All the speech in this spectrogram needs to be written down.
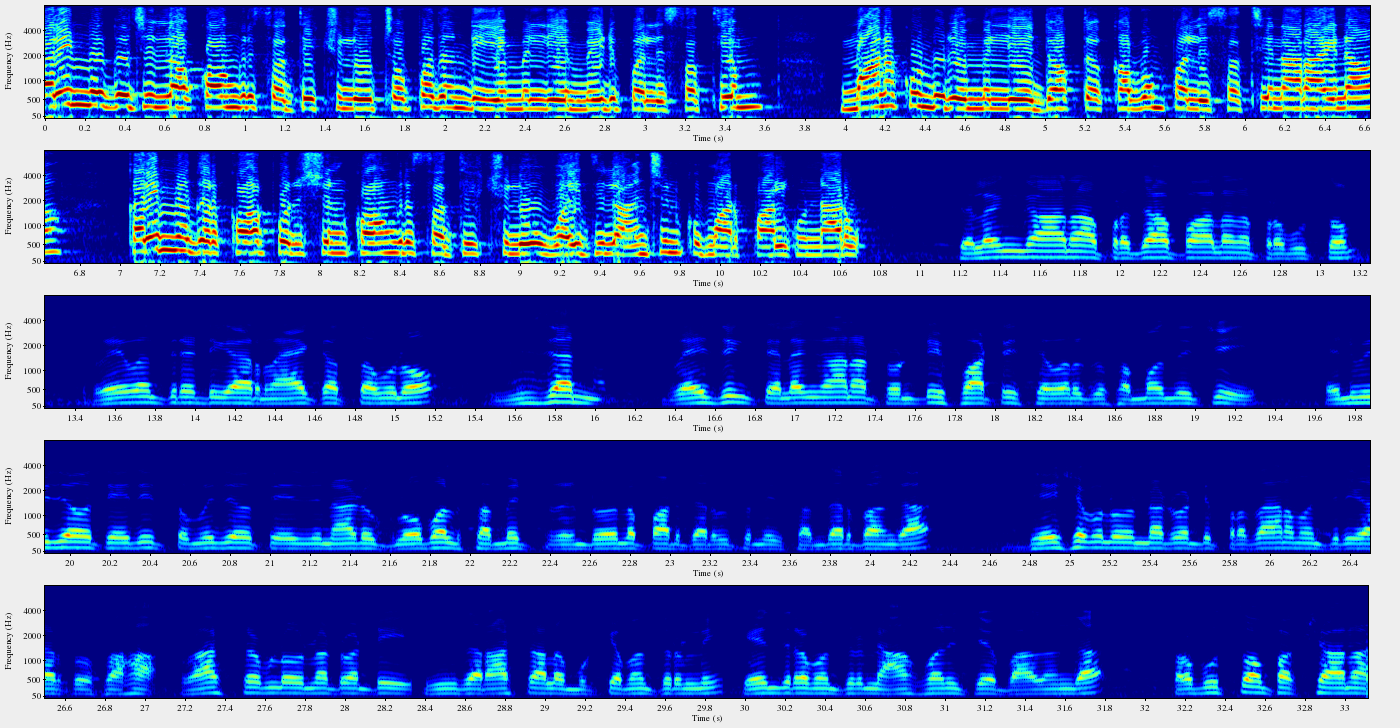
కరీంనగర్ జిల్లా కాంగ్రెస్ అధ్యక్షులు Choppadandi MLA Medipalli Sathyam Manakondur MLA doctor Kavampalli Satyanarayana Karimnagar corporation Congress అధ్యక్షులు వైద్యుల అంజన్ కుమార్ పాల్గొన్నారు. తెలంగాణ ప్రజాపాలన ప్రభుత్వం రేవంత్ రెడ్డి గారి నాయకత్వంలో vision rising Telangana twenty forty సెవెన్కు సంబంధించి ఎనిమిదవ తేదీ తొమ్మిదవ తేదీ నాడు గ్లోబల్ సమ్మిట్ రెండు రోజుల పాటు జరుగుతున్న ఈ సందర్భంగా దేశంలో ఉన్నటువంటి ప్రధానమంత్రి గారితో సహా రాష్ట్రంలో ఉన్నటువంటి వివిధ రాష్ట్రాల ముఖ్యమంత్రుల్ని కేంద్ర మంత్రుల్ని ఆహ్వానించే భాగంగా ప్రభుత్వం పక్షాన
